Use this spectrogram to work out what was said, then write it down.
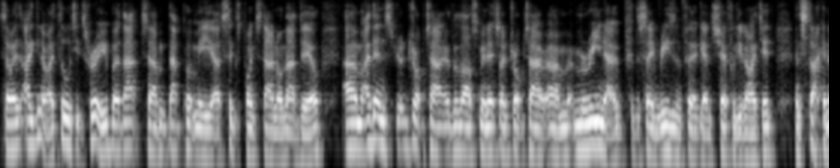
so I, I, you know I thought it through, but that um, that put me six points down on that deal. Um, I then dropped out at the last minute. I dropped out um, Moreno for the same reason for against Sheffield United and stuck in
